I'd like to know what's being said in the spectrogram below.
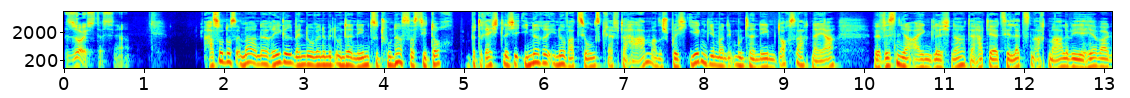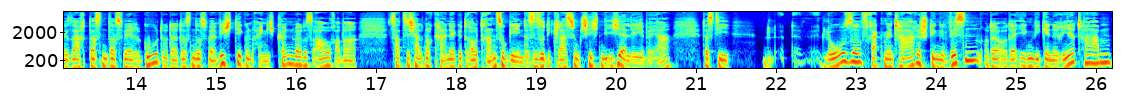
So ist das, ja. Hast du das immer in der Regel, wenn du, wenn du mit Unternehmen zu tun hast, dass die doch beträchtliche innere Innovationskräfte haben? Also sprich, irgendjemand im Unternehmen doch sagt, na ja, wir wissen ja eigentlich, ne, der hat ja jetzt die letzten acht Male, wie er hier war, gesagt, das und das wäre gut oder das und das wäre wichtig und eigentlich können wir das auch, aber es hat sich halt noch keiner getraut, dran zu gehen. Das sind so die klassischen Geschichten, die ich erlebe, ja. Dass die lose, fragmentarisch Dinge wissen oder, oder irgendwie generiert haben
